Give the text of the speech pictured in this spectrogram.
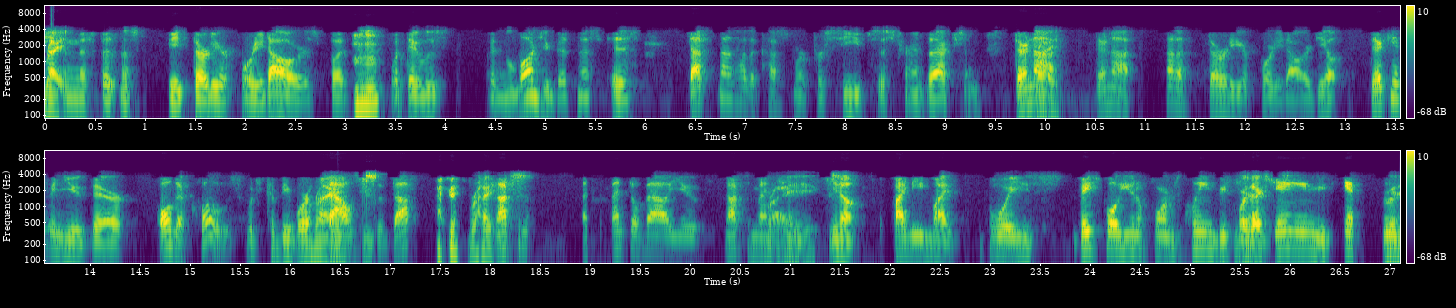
Right. in this business be thirty or forty dollars. But Mhm. what they lose in the laundry business is that's not how the customer perceives this transaction. They're not Right. they're not not a thirty or forty dollar deal. They're giving you their all their clothes, which could be worth Right. thousands of dollars right. not to mention sentimental value, not to mention, Right. you know, if I need my boys' baseball uniforms clean before Yes. their game, you can't screw Yeah.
